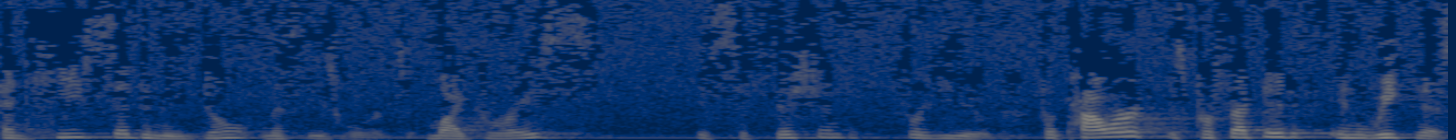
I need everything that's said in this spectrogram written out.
And he said to me, Don't miss these words. My grace is sufficient for you. For power is perfected in weakness.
